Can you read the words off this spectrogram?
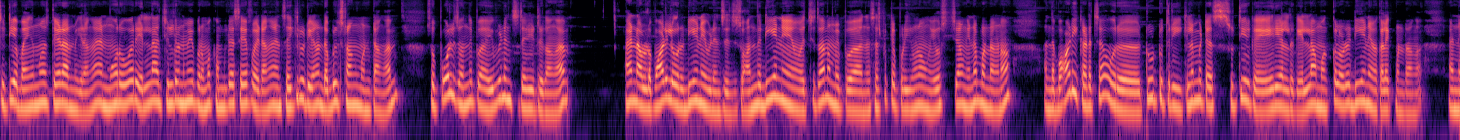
சிட்டியை பயங்கரமாக தேட ஆரம்பிக்கிறாங்க. அண்ட் மோர் ஓவர் எல்லா சில்ட்ரனுமே இப்போ ரொம்ப கம்ப்ளீட்டாக சேஃப் ஆகிட்டாங்க அண்ட் செக்யூரிட்டியெல்லாம் டபுள் ஸ்ட்ராங் பண்ணிட்டாங்க. ஸோ போலீஸ் வந்து இப்போ எவிடன்ஸ் தேடிட்டு இருக்காங்க. அண்ட் அவளோட பாடியில் ஒரு டிஎன்ஏ எவிடன்ஸ் இருந்துச்சு. ஸோ அந்த டிஎன்ஏ வச்சு தான் நம்ம இப்போ அந்த சஸ்பெக்டை பிடிக்கணும்னு அவங்க யோசிச்சு அவங்க என்ன பண்ணுறாங்கன்னா அந்த பாடி கிடச்சா ஒரு டூ டு த்ரீ கிலோமீட்டர்ஸ் சுற்றி இருக்க ஏரியாவில் இருக்க எல்லா மக்களோட டிஎன்ஏவை கலெக்ட் பண்ணுறாங்க அண்ட்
